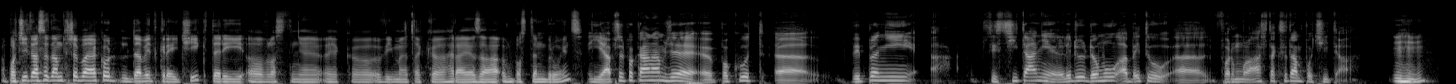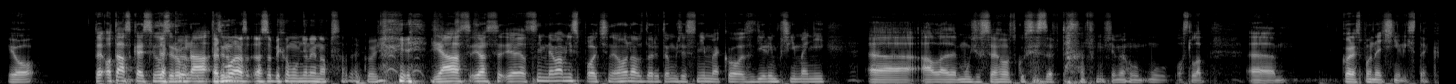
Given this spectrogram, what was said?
A počítá se tam třeba jako David Krejčí, který o, vlastně, jak o, víme, tak o, hraje za Boston Bruins. Já předpokládám, že eh, pokud vyplní při sčítání lidu domů a bytu formulář, tak se tam počítá. Mhm. Jo. To je otázka, jestli ho Tak, zrovna... tak mu zrovna asi, bychom mu měli napsat. Jako, já, já, s- já, s ním nemám nic společného, navzdory tomu, že s ním jako sdílím příjmení, uh, ale můžu se ho zkusit zeptat, můžeme ho, mu poslat uh, korespondenční lístek.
